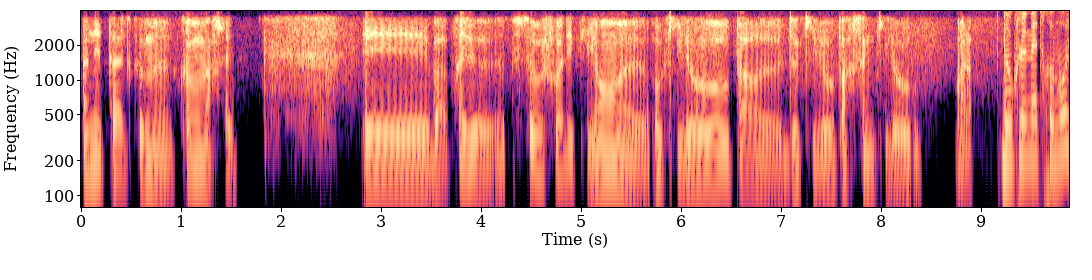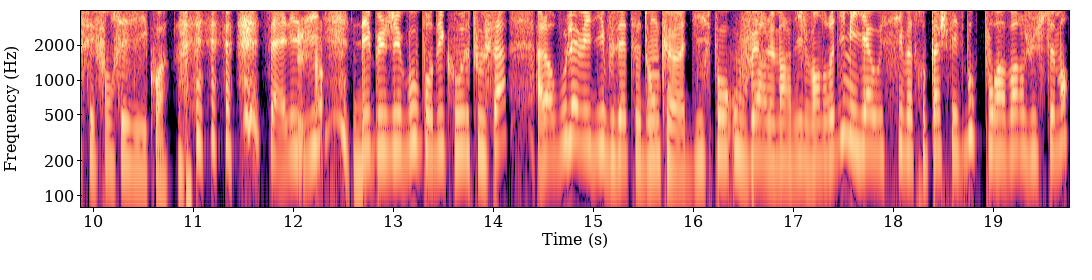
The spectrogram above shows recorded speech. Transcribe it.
un étal comme euh, comme au marché. Et bah après, c'est au choix des clients, au kilo, par 2 kilos, par 5 kilos. Voilà. Donc le maître mot, c'est foncez-y, quoi. c'est allez-y, dépêchez-vous pour découvrir tout ça. Alors vous l'avez dit, vous êtes donc euh, dispo, ouvert le mardi, le vendredi, mais il y a aussi votre page Facebook pour avoir justement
